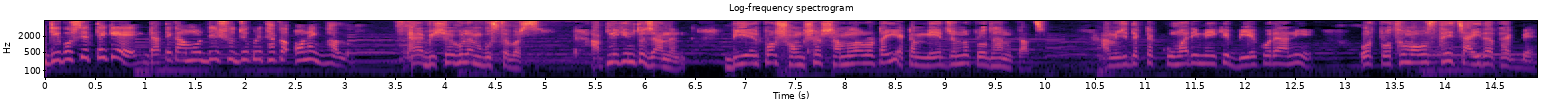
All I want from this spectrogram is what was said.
ডিভোর্সের থেকে দাঁতে কামড় দিয়ে সহ্য করে থাকা অনেক ভালো। হ্যাঁ বিষয়গুলো আমি বুঝতে পারছি। আপনি কিন্তু জানেন, বিয়ের পর সংসার সামলানোটাই একটা মেয়ের জন্য প্রধান কাজ। আমি যদি একটা কুমারী মেয়েকে বিয়ে করে আনি ওর প্রথম অবস্থায় চাহিদা থাকবে।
